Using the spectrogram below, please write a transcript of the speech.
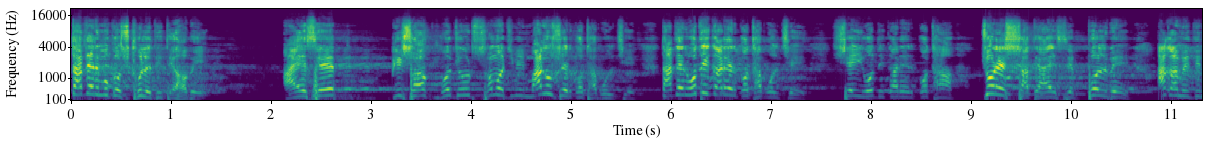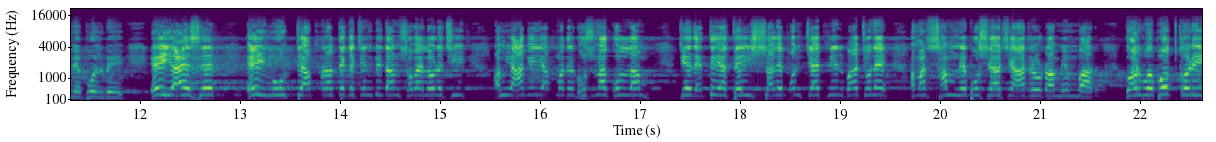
তাদের মুখোশ খুলে দিতে হবে। আইএসএফ কৃষক, মজুর, শ্রমজীবী মানুষের কথা বলছে, তাদের অধিকারের কথা বলছে। সেই অধিকারের কথা জোরের সাথে আইএসএফ বলবে, আগামী দিনে বলবে। এই আইএসএফ, এই মুহূর্তে আপনারা দেখেছেন বিধানসভায় লড়েছি। আমি আগেই আপনাদের ঘোষণা করলাম যে তেইশ সালে পঞ্চায়েত নির্বাচনে আমার সামনে বসে আছে আঠেরোটা মেম্বার। গর্ববোধ করি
